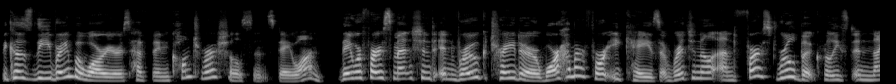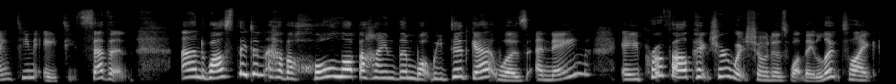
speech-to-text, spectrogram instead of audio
because the Rainbow Warriors have been controversial since day one. They were first mentioned in Rogue Trader, Warhammer 40k's original and first rulebook released in 1987. And whilst they didn't have a whole lot behind them, what we did get was a name, a profile picture which showed us what they looked like,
